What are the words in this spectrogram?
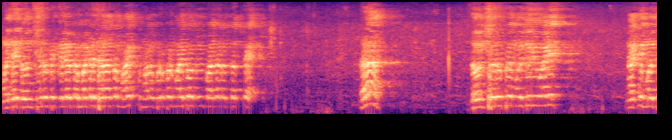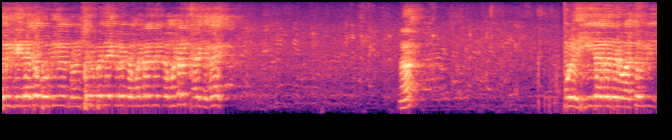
मध्ये दोनशे रुपये किलो टमाटर झाला तर माहीत तुम्हाला बरोबर माहीत होतं तुम्ही बाजारात बघताय हा? दोनशे रुपये मजुरी वाढीत. नाही ते मजुरी गेल्याच्या बोटीने दोनशे रुपये किलो टमाटर नाही टमाटर खायचे काय? त्यामुळे ही जागा जर वाचवली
